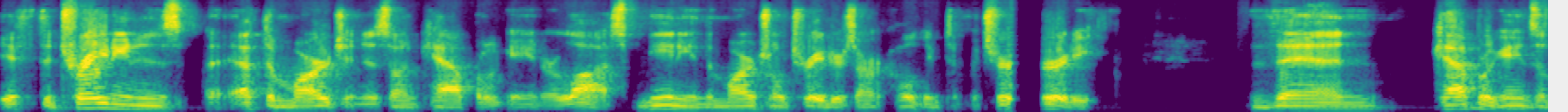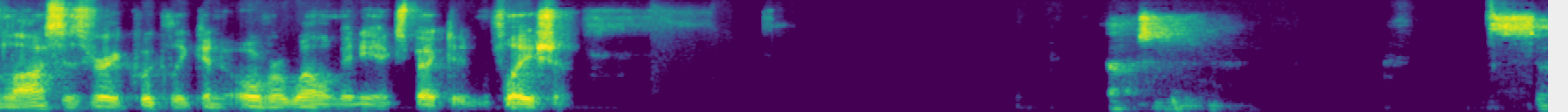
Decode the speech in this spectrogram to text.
if, the trading is at the margin is on capital gain or loss, meaning the marginal traders aren't holding to maturity, then capital gains and losses very quickly can overwhelm any expected inflation. Absolutely. So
